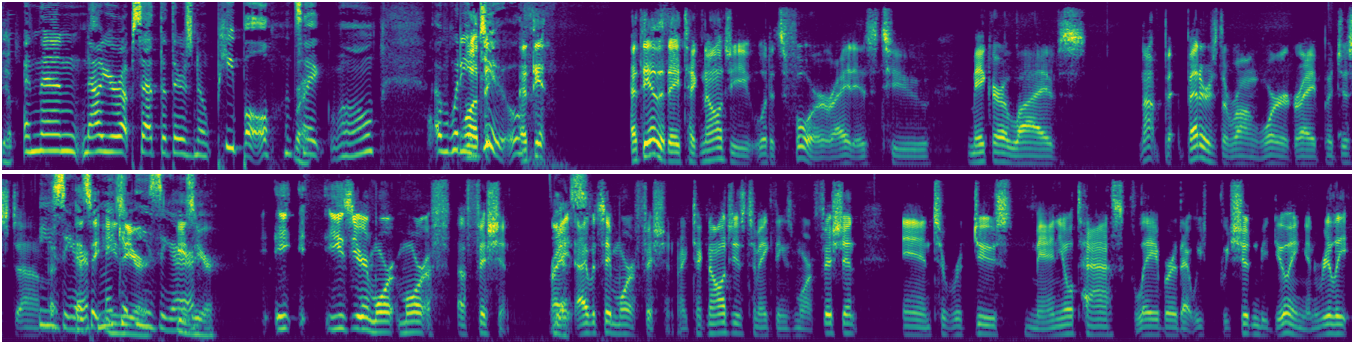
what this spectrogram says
Yep. And then now you're upset that there's no people. It's Right. like, well, uh, what do Well, you at the- do? at the at the end of the day, technology, what it's for, right, is to make our lives not be- better is the wrong word, right, but just um, easier. I'd Make easier, it easier. easier. e- e- easier more more eff- efficient, right? Yes. I would say more efficient, right? Technology is to make things more efficient and to reduce manual task labor that we we shouldn't be doing, and really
